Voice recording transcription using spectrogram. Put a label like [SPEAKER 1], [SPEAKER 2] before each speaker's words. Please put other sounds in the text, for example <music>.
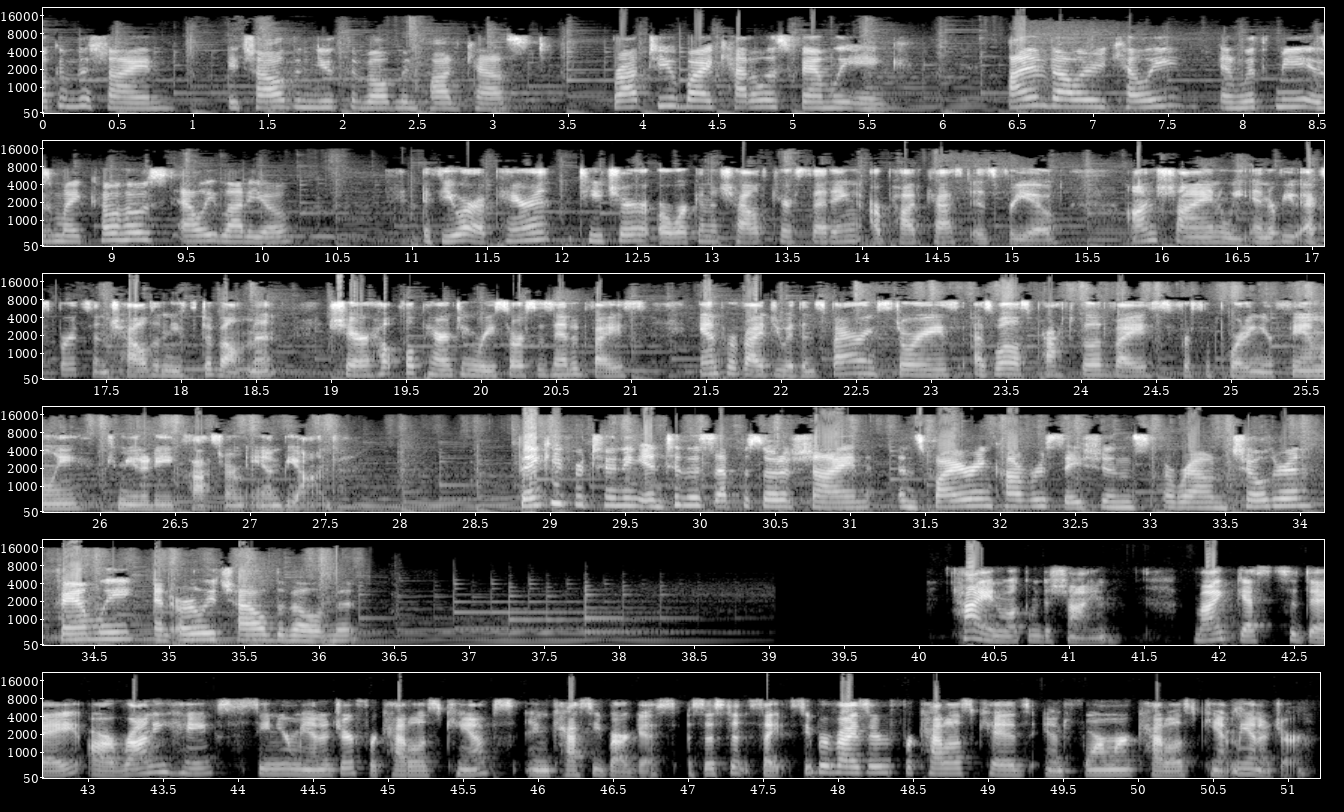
[SPEAKER 1] welcome to Shine, a child and youth development podcast brought to you by Catalyst Family Inc. I am Valerie Kelly, and with me is my co host, Ali Ladio.
[SPEAKER 2] If you are a parent, teacher, or work in a childcare setting, our podcast is for you. On Shine, we interview experts in child and youth development, share helpful parenting resources and advice, and provide you with inspiring stories as well as practical advice for supporting your family, community, classroom, and beyond.
[SPEAKER 1] Thank you for tuning into this episode of Shine, inspiring conversations around children, family, and early child development.
[SPEAKER 2] Hi, and welcome to Shine. My guests today are Ronnie Hanks, Senior Manager for Catalyst Camps, and Cassie Vargas, Assistant Site Supervisor for Catalyst Kids and former Catalyst Camp Manager.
